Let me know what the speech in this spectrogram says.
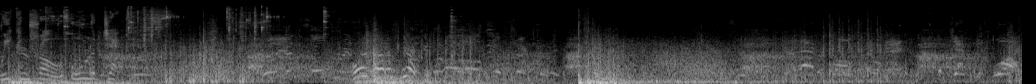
We control all objectives. Hold that objective. Objective what?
